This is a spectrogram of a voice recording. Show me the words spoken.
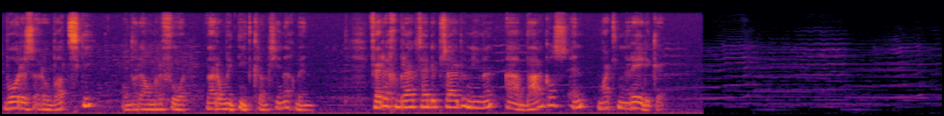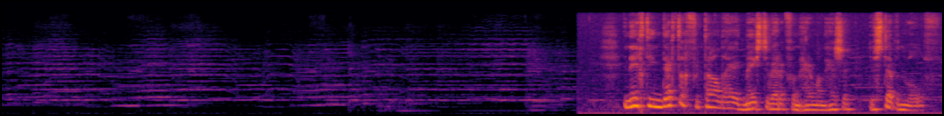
Boris Robatsky, onder andere voor Waarom ik niet krankzinnig ben. Verder gebruikt hij de pseudoniemen A. Bakels en Martin Redeke. In 1930 vertaalde hij het meesterwerk van Herman Hesse, De Steppenwolf.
